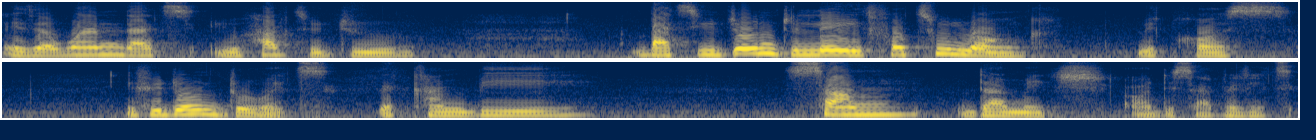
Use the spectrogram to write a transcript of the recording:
is the one that you have to do, but you don't delay it for too long because if you don't do it, there can be some damage or disability.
